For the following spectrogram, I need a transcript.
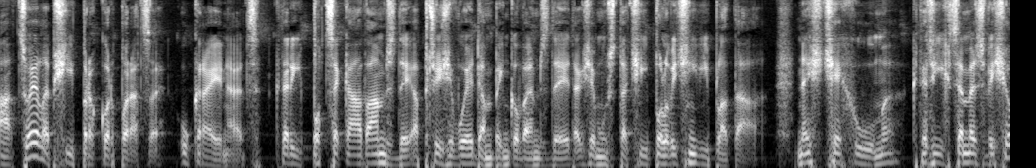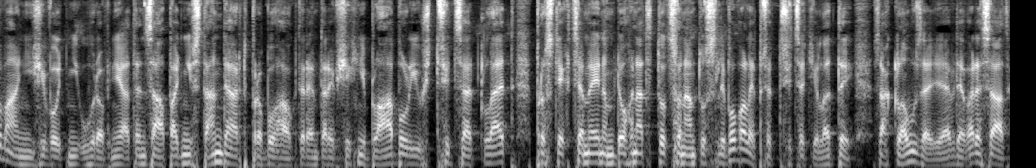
A co je lepší pro korporace? Ukrajinec, který podsekává mzdy a přiživuje dumpingové mzdy, takže mu stačí poloviční výplata. než Čechům, kteří chceme zvyšování životní úrovně a ten západní standard pro Boha, o kterém tady všichni blábolí už 30 let, prostě chceme jenom dohnat to, co nám tu slibovali před 30 lety za klauze, že v 90.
